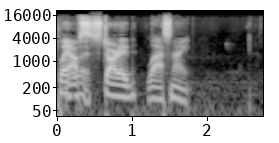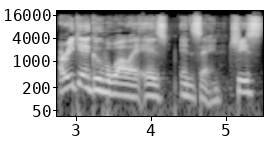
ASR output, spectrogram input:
playoffs started last night. Arike Ogunbowale is insane. She's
